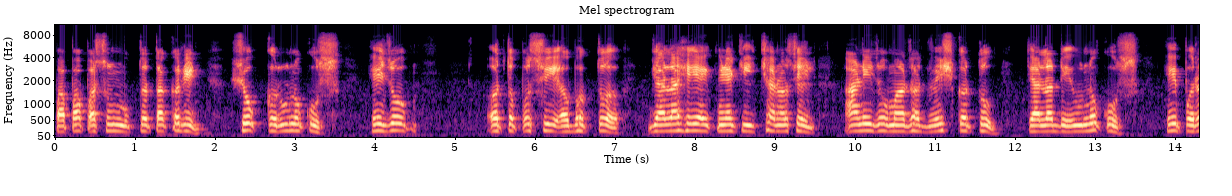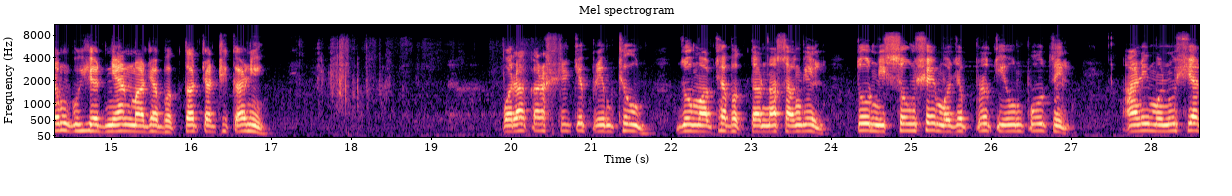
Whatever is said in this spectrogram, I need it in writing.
पापापासून मुक्तता करेन. शोक करू नकोस. हे जो अतपस्वी अभक्त ज्याला हे ऐकण्याची इच्छा नसेल आणि जो माझा द्वेष करतो त्याला देऊ नकोस. हे परमगुह्य ज्ञान माझ्या भक्ताच्या ठिकाणी पराकाष्ठेचे प्रेम ठेवून जो माझ्या भक्तांना सांगेल तो निसंशय मजप्रत येऊन पोहोचेल. आणि मनुष्यात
